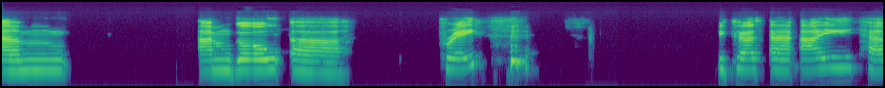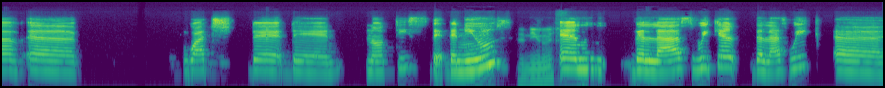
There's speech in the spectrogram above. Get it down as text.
um, I'm go uh, pray because uh, I have uh, watched the the notice the, the news The news. and the last weekend the last week uh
